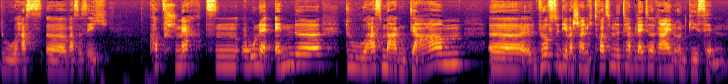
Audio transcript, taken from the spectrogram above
du hast, äh, was weiß ich, Kopfschmerzen ohne Ende, du hast Magen-Darm, äh, wirfst du dir wahrscheinlich trotzdem eine Tablette rein und gehst hin.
